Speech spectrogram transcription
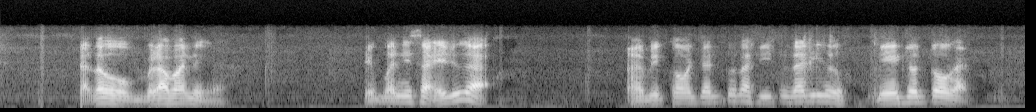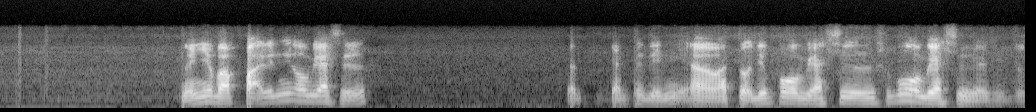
tak tahu belah mana. Dia pun saya juga. Ha, lebih kurang macam tu lah cerita tadi tu. Dia contoh kan. Sebenarnya bapak dia ni orang biasa. Kata, dia ni, ha, atuk dia pun orang biasa. Semua orang biasa kat situ.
